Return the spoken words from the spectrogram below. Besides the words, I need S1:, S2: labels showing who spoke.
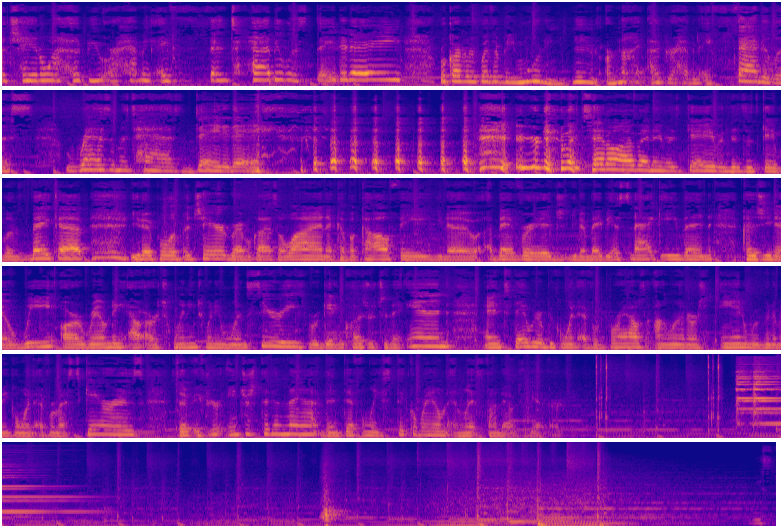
S1: my channel. I hope you are having a fantabulous day today. Regardless whether it be morning, noon, or night, I hope you're having a fabulous, razzmatazz day today. to my channel, hi, my name is Gabe, and this is Gabe Luvs Makeup. You know, pull up a chair, grab a glass of wine, a cup of coffee, you know, a beverage, you know, maybe a snack even, because, you know, we are rounding out our 2021 series. We're getting closer to the end, and today we'll be going over brows, eyeliners, and we're going to be going over mascaras. So if you're interested in that, then definitely stick around and let's find out together.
